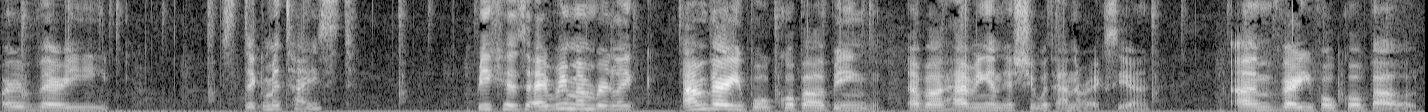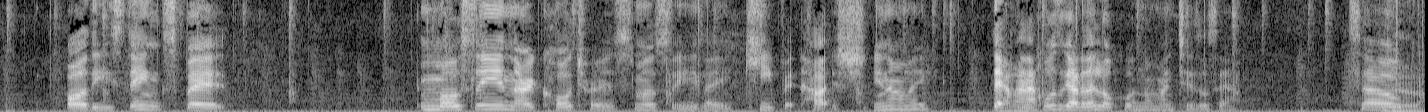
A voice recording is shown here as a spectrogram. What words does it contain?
are very stigmatized because I remember like I'm very vocal about being about having an issue with anorexia. I'm very vocal about all these things, but mostly in our culture it's mostly like keep it hush, you know, like te van a juzgar de loco, no manches, o sea. So yeah.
